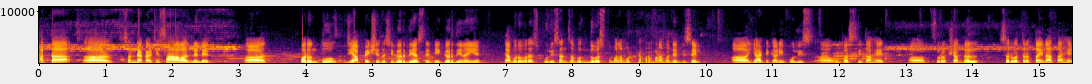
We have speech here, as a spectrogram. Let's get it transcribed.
आत्ता संध्याकाळचे सहा वाजलेले आहेत. परंतु जी अपेक्षित अशी गर्दी असते ती गर्दी नाही आहे त्याबरोबरच पोलिसांचा बंदोबस्त तुम्हाला मोठ्या प्रमाणामध्ये दिसेल. या ठिकाणी पोलीस उपस्थित आहेत. सुरक्षा दल सर्वत्र तैनात आहे.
